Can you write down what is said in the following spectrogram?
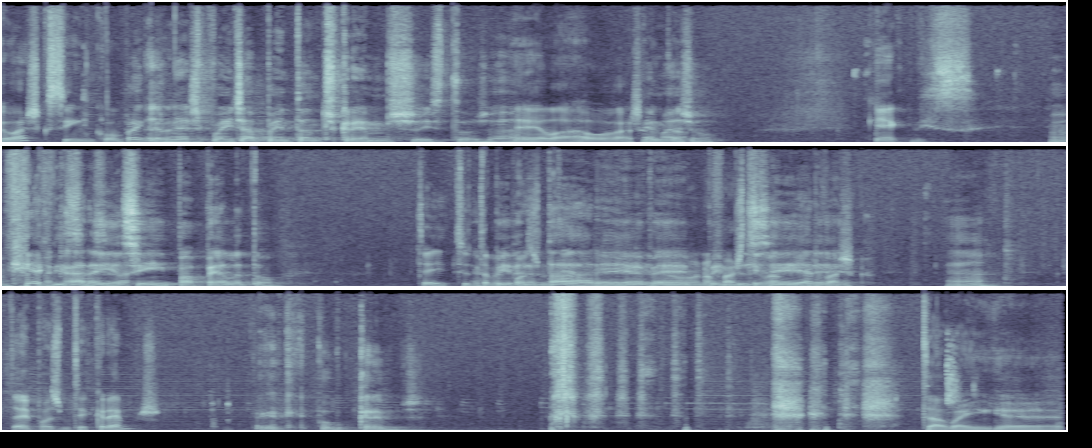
eu acho que sim, comprem, As cara. mulheres põem, já põem tantos cremes, isto já É lá, ó Vasco. é então. mais um. Quem é que disse? Hã? Quem é que Na disse cara isso? e assim, para a pele, então. Sim, tu É também podes meter. e é- é não não faz mulher, é- Vasco. Hã? Também podes meter cremes. Pega que povo cremes. Está bem, eh,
